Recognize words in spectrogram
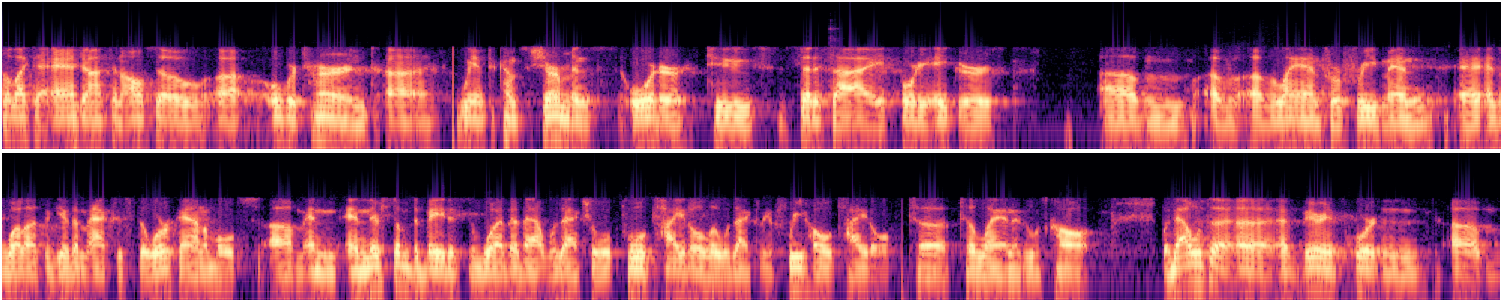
like to add Johnson also uh, overturned uh, William Tecumseh Sherman's order to set aside 40 acres um, of, of land for freedmen, as well as to give them access to work animals. Um, and, and there's some debate as to whether that was actual full title or was actually a freehold title to, to land, as it was called. But that was a, a, a very important um,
